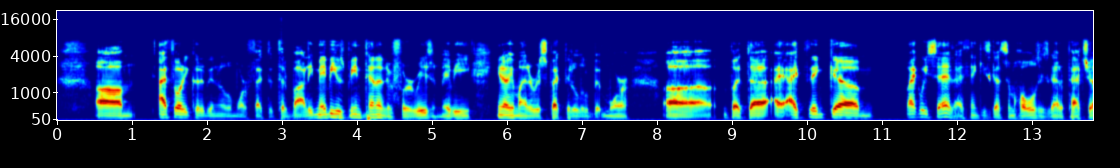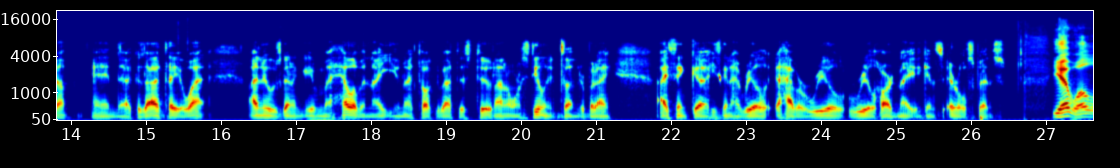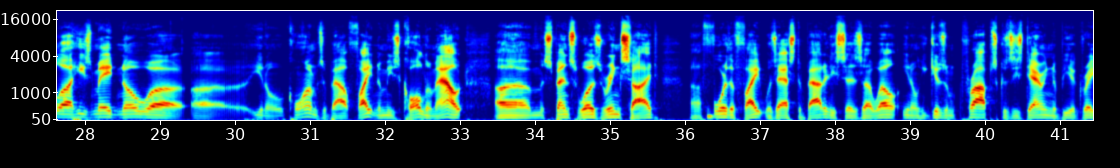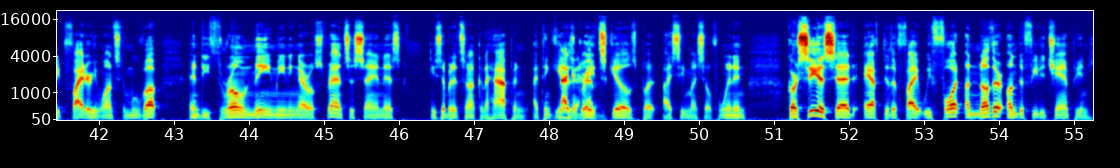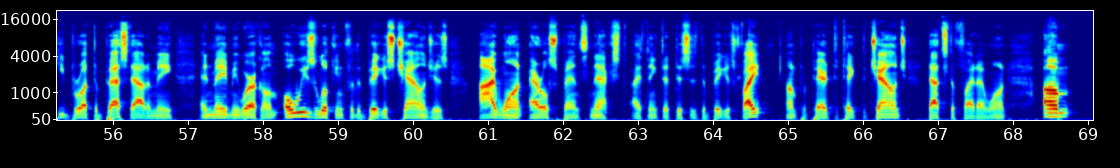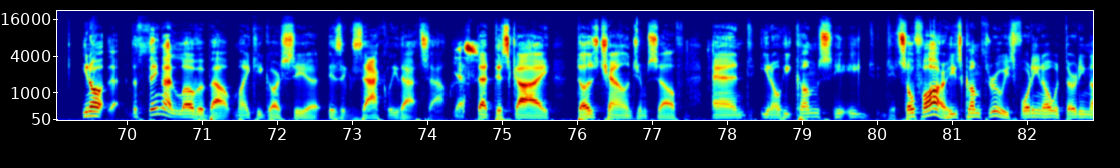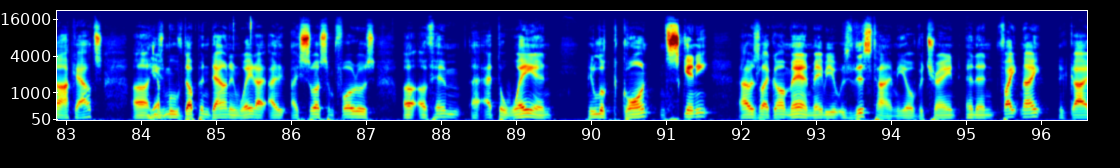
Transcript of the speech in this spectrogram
um, I thought he could have been a little more effective to the body. Maybe he was being tentative for a reason. Maybe you know he might have respected a little bit more. Uh, but uh, I, I think, um, like we said, I think he's got some holes he's got to patch up. And because I'll tell you what, I knew it was going to give him a hell of a night. You and I talked about this too, and I don't want to steal any thunder, but I, I think uh, he's going to have real have a real real hard night against Errol Spence. Yeah, well, uh, he's made no, uh, uh, you know, qualms about fighting him. He's called him out. Um, Spence was ringside uh, for the fight. Was asked about it. He says, uh, "Well, you know, he gives him props because he's daring to be a great fighter. He wants to move up and dethrone me." Meaning Errol Spence is saying this. He said, "But it's not going to happen. I think he Not has great happen. skills, but I see myself winning." Garcia said after the fight, We fought another undefeated champion. He brought the best out of me and made me work. I'm always looking for the biggest challenges. I want Errol Spence next. I think that this is the biggest fight. I'm prepared to take the challenge. That's the fight I want. Um, you know, the thing I love about Mikey Garcia is exactly that, Sal. Yes. That this guy does challenge himself. And, you know, he comes, he, he so far, he's come through. He's 40 0 with 30 knockouts. Uh, He's Yep. moved up and down in weight. I, I, I saw some photos uh, of him uh, at the weigh in. He looked gaunt and skinny. I was like, oh man, maybe it was this time he overtrained. And then fight night, the guy,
